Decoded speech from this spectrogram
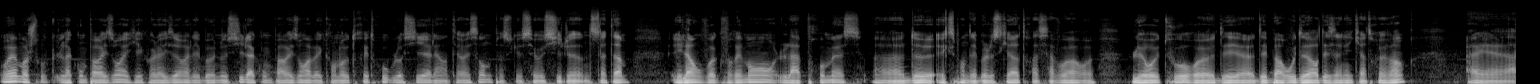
Ouais, moi je trouve que la comparaison avec Equalizer elle est bonne aussi. La comparaison avec En autre et trouble aussi elle est intéressante parce que c'est aussi Jason Statham. Et là on voit que vraiment la promesse euh, de Expandables 4, à savoir euh, le retour des, des baroudeurs des années 80, euh,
